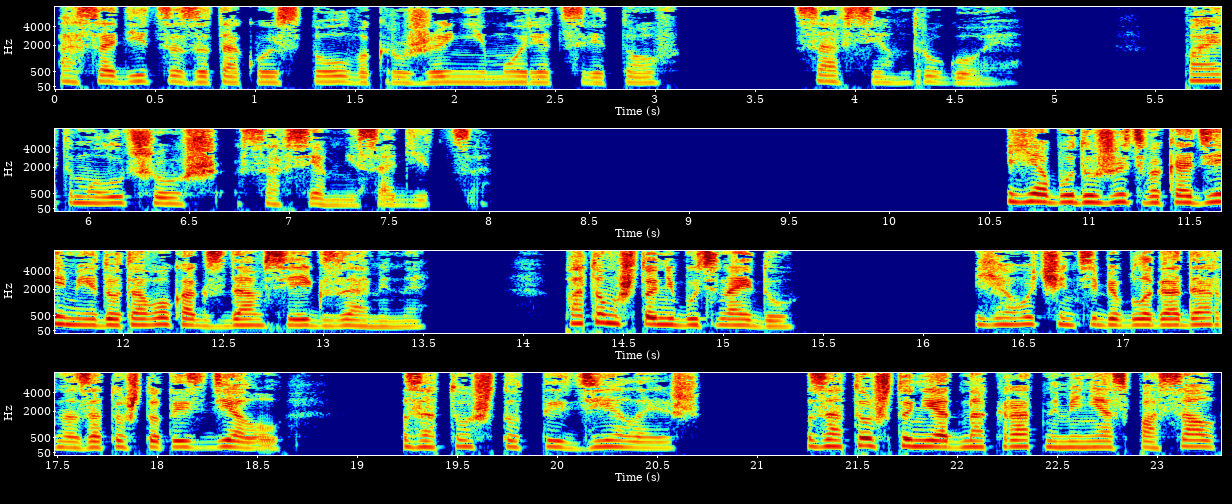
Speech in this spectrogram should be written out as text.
а садиться за такой стол в окружении моря цветов совсем другое. Поэтому лучше уж совсем не садиться. Я буду жить в академии до того, как сдам все экзамены. Потом что-нибудь найду. Я очень тебе благодарна за то, что ты сделал — за то, что ты делаешь, за то, что неоднократно меня спасал,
